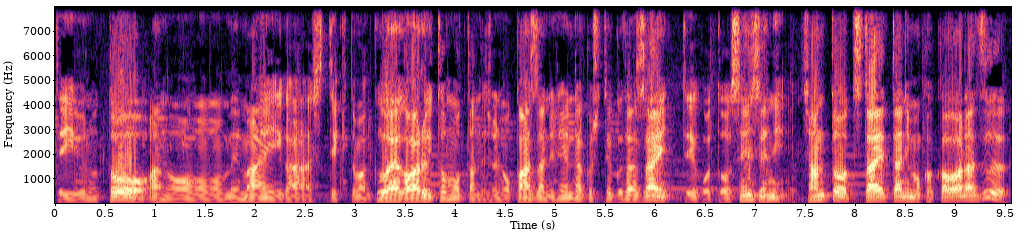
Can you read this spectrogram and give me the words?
ていうのと、あの、めまいがしてきて、まあ、具合が悪いと思ったんでしょうね。お母さんに連絡してくださいっていうことを先生にちゃんと伝えたにもかかわらず、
